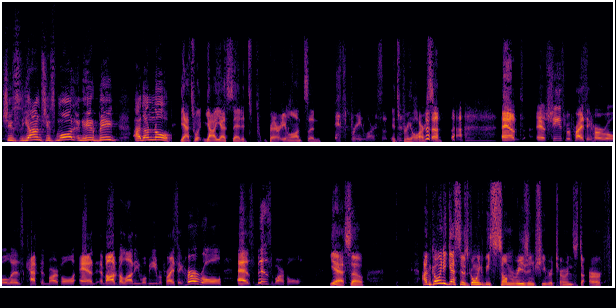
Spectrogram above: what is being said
She's young, she's small, and here big. I don't know. that's what yaya said it's barry lonson It's Brie Larson. it's brie larson and, and she's reprising her role as Captain Marvel, and Iman Vellani will be reprising her role as Ms. Marvel. Yeah, so I'm going to guess there's going to be some reason she returns to Earth.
